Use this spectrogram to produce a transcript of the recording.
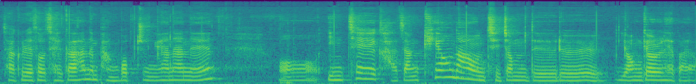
자, 그래서 제가 하는 방법 중에 하나는 어, 인체의 가장 튀어나온 지점들을 연결을 해봐요.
